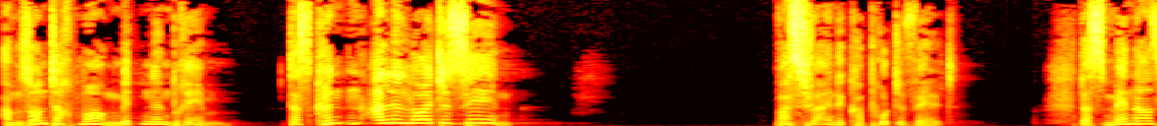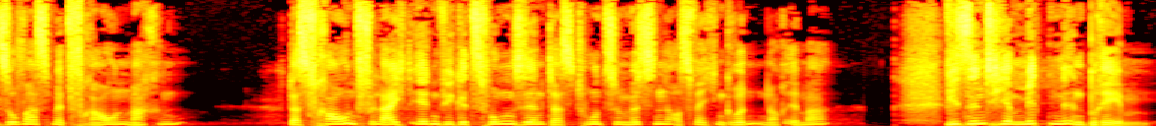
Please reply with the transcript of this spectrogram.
Am Sonntagmorgen mitten in Bremen. Das könnten alle Leute sehen. Was für eine kaputte Welt. Dass Männer sowas mit Frauen machen, dass Frauen vielleicht irgendwie gezwungen sind, das tun zu müssen, aus welchen Gründen auch immer. Wir sind hier mitten in Bremen.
